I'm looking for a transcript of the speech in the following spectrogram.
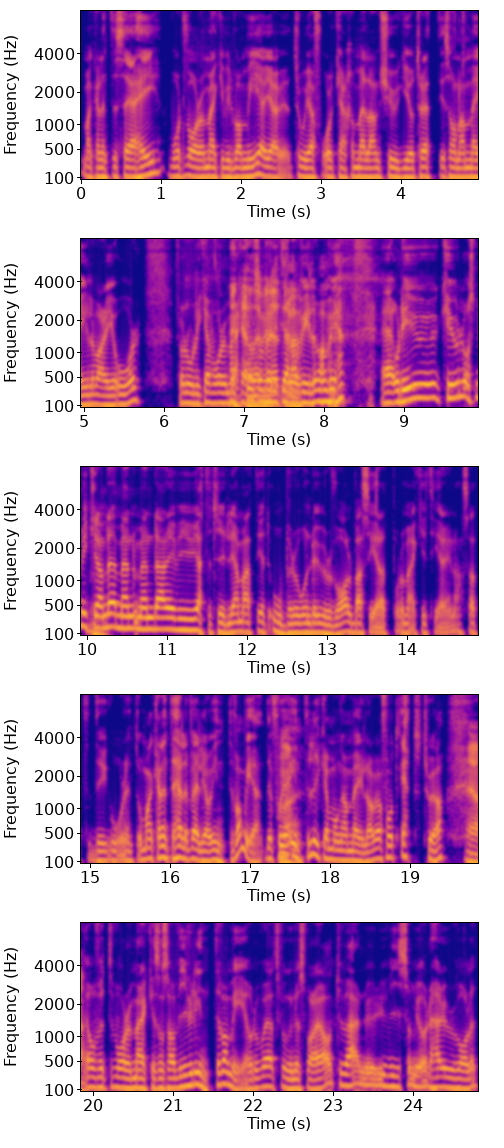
Man kan inte säga hej, vårt varumärke vill vara med. Jag tror jag får kanske mellan 20 och 30 sådana mejl varje år från olika varumärken som väldigt jag gärna vill vara med. Eh, och det är ju kul och smickrande, men, men där är vi ju jättetydliga med att det är ett oberoende urval baserat på de här kriterierna. Så att det går inte. Och man kan inte heller välja att inte vara med. Det får jag Nej. inte lika många mejl av. Jag har fått ett tror jag, Ja. av ett varumärke som sa vi vill inte vara med. Och då var jag tvungen att svara ja tyvärr, nu är det ju vi som gör det här urvalet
